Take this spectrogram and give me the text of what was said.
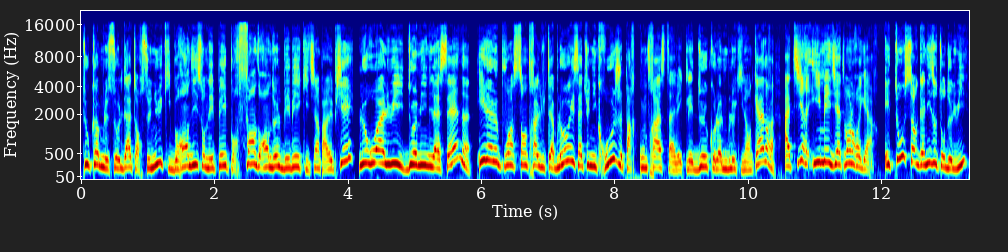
tout comme le soldat torse nu qui brandit son épée pour fendre en deux le bébé qui tient par le pied. Le roi, lui, domine la scène, il est le point central du tableau et sa tunique rouge, par contraste avec les deux colonnes bleues qui l'encadrent, attire immédiatement le regard. Et tout s'organise autour de lui,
